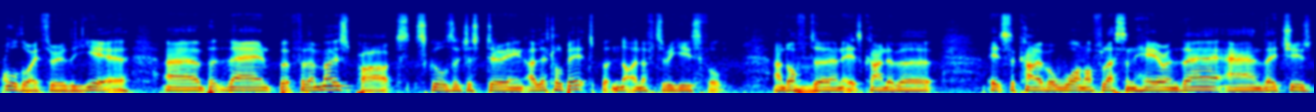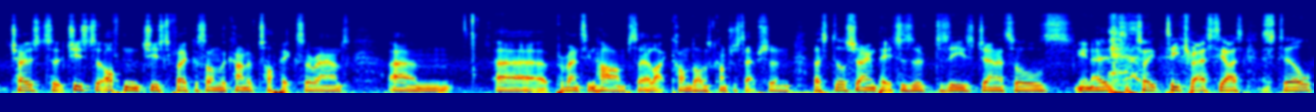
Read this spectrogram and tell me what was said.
all the way through the year. Uh, but then, but for the most part, schools are just doing a little bit, but not enough to be useful. And often it's kind of a it's a kind of a one-off lesson here and there, and they choose chose to choose to often choose to focus on the kind of topics around. Um, uh, preventing harm, so like condoms, contraception. They're still showing pictures of diseased genitals, you know, to t- teach about STIs still.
